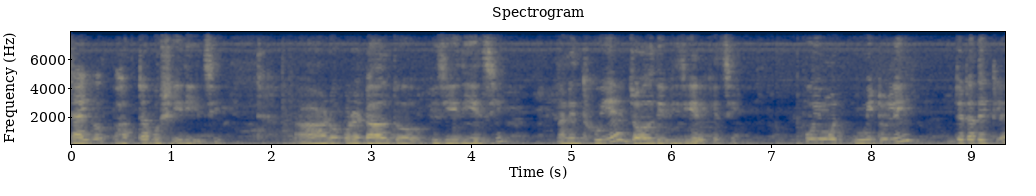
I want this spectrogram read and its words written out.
যাই হোক, ভাতটা বসিয়ে দিয়েছি। আর ওপরে ডাল তো ভিজিয়ে দিয়েছি মানে ধুয়ে জল দিয়ে ভিজিয়ে রেখেছি। পুঁই মিটুলি যেটা দেখলে,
